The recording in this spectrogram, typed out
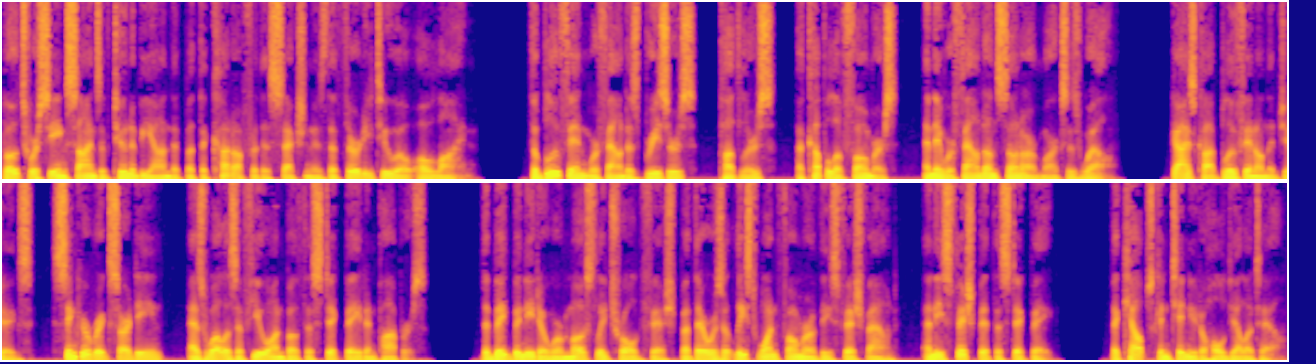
Boats were seeing signs of tuna beyond that, but the cutoff for this section is the 3200 line. The bluefin were found as breezers, puddlers, a couple of foamers, and they were found on sonar marks as well. Guys caught bluefin on the jigs, sinker rig sardine, as well as a few on both the stick bait and poppers. The big bonito were mostly trolled fish, but there was at least one foamer of these fish found, and these fish bit the stick bait. The kelps continue to hold yellowtail.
